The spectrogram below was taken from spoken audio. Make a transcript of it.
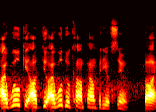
I will get. I'll do. I will do a compound video soon. Bye.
